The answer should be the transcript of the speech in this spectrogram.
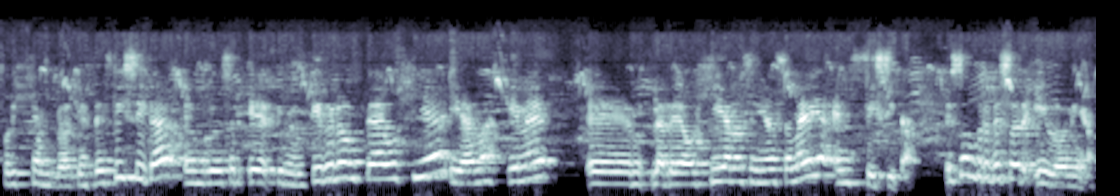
por ejemplo, que es de física, es un profesor que tiene un título en pedagogía y además tiene eh, la pedagogía en enseñanza media en física. Es un profesor idóneo.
